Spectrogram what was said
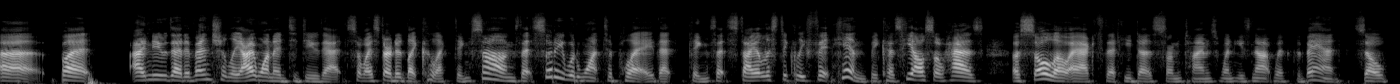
uh, but I knew that eventually I wanted to do that. So I started like collecting songs that Sooty would want to play, that things that stylistically fit him, because he also has a solo act that he does sometimes when he's not with the band. So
